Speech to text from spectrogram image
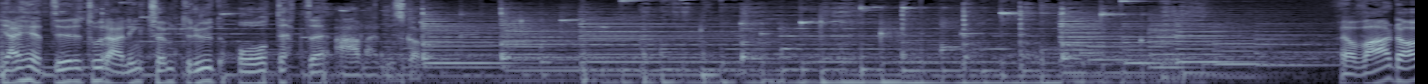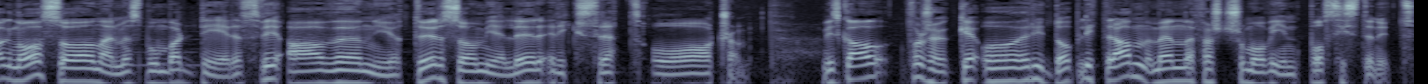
Jeg heter Tor Erling Tømt Ruud, og dette er Verdensgang. Ja, Hver dag nå så nærmest bombarderes vi av eh, nyheter som gjelder riksrett og Trump. Vi skal forsøke å rydde opp litt, men først så må vi inn på siste nytt.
